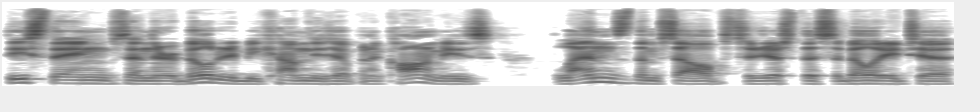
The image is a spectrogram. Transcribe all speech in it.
these things and their ability to become these open economies lends themselves to just this ability to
